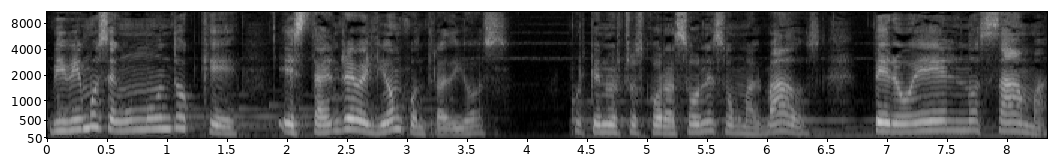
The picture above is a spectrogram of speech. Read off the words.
Vivimos en un mundo que está en rebelión contra Dios, porque nuestros corazones son malvados, pero Él nos ama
